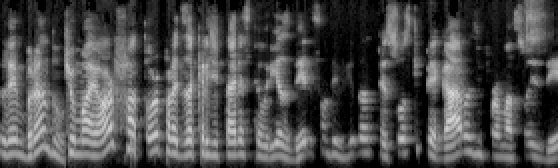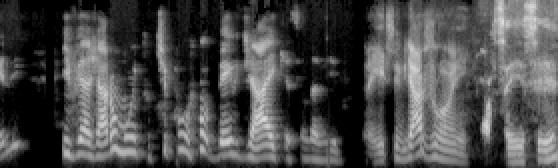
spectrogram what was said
Lembrando que o maior fator para desacreditar as teorias dele são devido a pessoas que pegaram as informações dele e viajaram muito. Tipo o David Icke, assim, da vida. Esse viajou, hein? Nossa, esse.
